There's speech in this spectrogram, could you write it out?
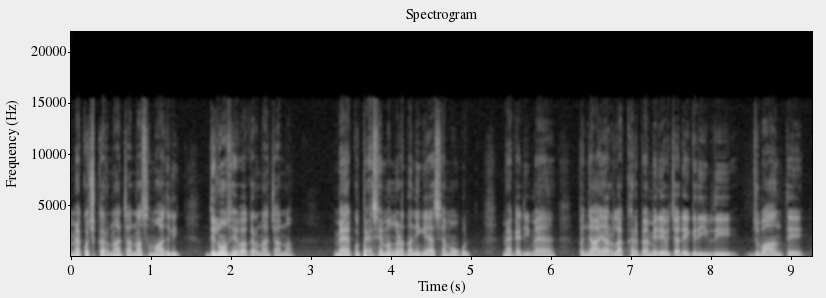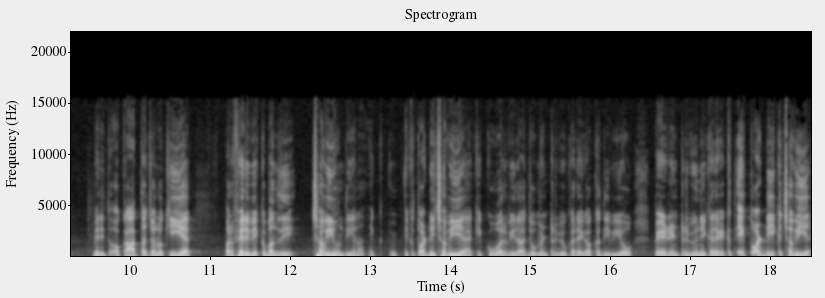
ਮੈਂ ਕੁਝ ਕਰਨਾ ਚਾਹਨਾ ਸਮਾਜ ਲਈ। ਦਿਲੋਂ ਸੇਵਾ ਕਰਨਾ ਚਾਹਨਾ ਮੈਂ ਕੋਈ ਪੈਸੇ ਮੰਗਣ ਤਾਂ ਨਹੀਂ ਗਿਆ ਐਸਐਮਓ ਕੋਲ। ਮੈਂ ਕਿਹਾ ਜੀ, ਮੈਂ 50000 ਲੱਖ ਰੁਪਏ ਮੇਰੇ ਵਿਚਾਰੇ ਗਰੀਬ ਦੀ ਜ਼ੁਬਾਨ ਤੇ ਮੇਰੀ ਤਾਂ ਔਕਾਤ ਤਾਂ ਚਲੋ ਕੀ ਹੈ। ਪਰ ਫਿਰ ਵੀ ਇੱਕ ਬੰਦੇ ਦੀ ਛਵੀ ਹੁੰਦੀ ਹੈ ਨਾ, ਇੱਕ ਇੱਕ ਤੁਹਾਡੀ ਛਵੀ ਹੈ ਕਿ ਕੁਵਰ ਵੀਰਾ ਜੋ ਇੰਟਰਵਿਊ ਕਰੇਗਾ ਕਦੀ ਵੀ ਉਹ ਪੇਡ ਇੰਟਰਵਿਊ ਨਹੀਂ ਕਰੇਗਾ, ਇੱਕ- ਇਹ ਤੁਹਾਡੀ ਇੱਕ ਛਵੀ ਹੈ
